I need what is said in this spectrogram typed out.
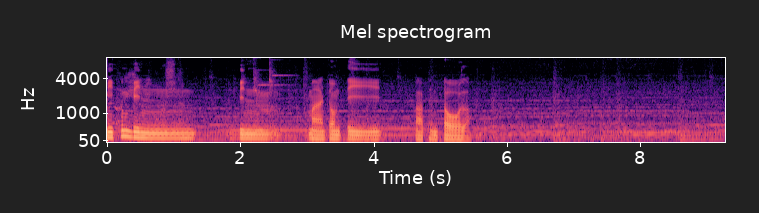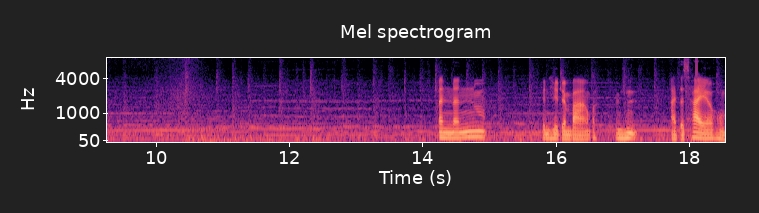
มีเครื่องบิน บินมาโจมตีเพนโตเหรอ อันนั้นเป็นฮิดเดนบางปะอาจจะใช่ครับผม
